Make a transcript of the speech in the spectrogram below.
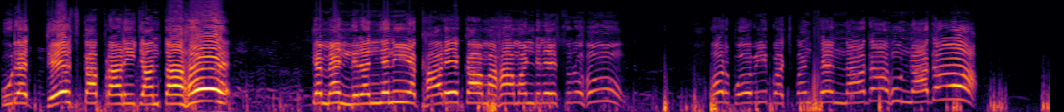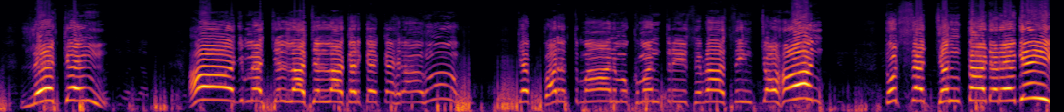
पूरे देश का प्राणी जानता है कि मैं निरंजनी अखाड़े का महामंडलेश्वर हूँ और वो भी बचपन से नागा हूँ नागा। लेकिन आज मैं चिल्ला चिल्ला करके कह रहा हूँ कि वर्तमान मुख्यमंत्री शिवराज सिंह चौहान तुझसे जनता डरेगी,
